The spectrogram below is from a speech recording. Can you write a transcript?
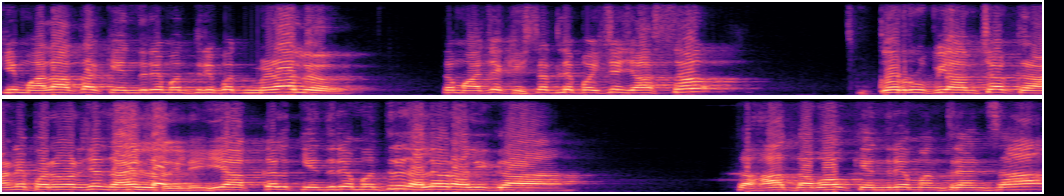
की मला आता केंद्रीय मंत्रीपद मिळालं तर माझ्या खिशातले पैसे जास्त कर रुपये आमच्या राणे परिवाराचे जायला लागले. ही अक्कल केंद्रीय मंत्री झाल्यावर आली का? तर हा दबाव केंद्रीय मंत्र्यांचा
